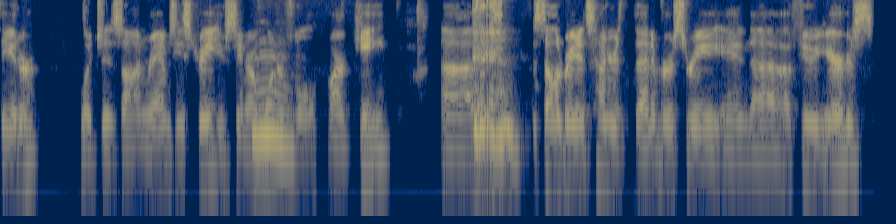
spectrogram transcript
Theater, which is on Ramsey Street. You've seen our mm. wonderful marquee. Uh, celebrate its 100th anniversary in uh, a few years.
